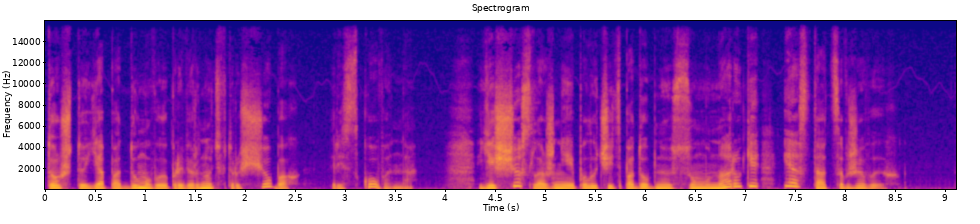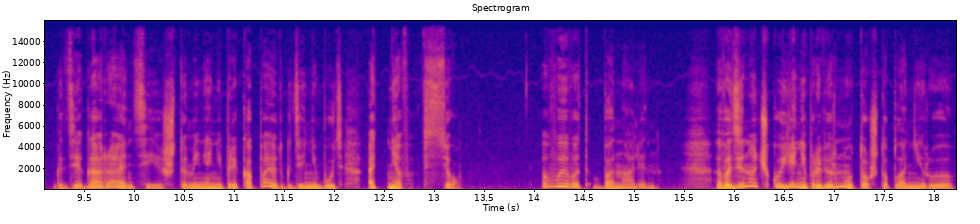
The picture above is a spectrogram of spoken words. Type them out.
То, что я подумываю провернуть в трущобах, рискованно. Еще сложнее получить подобную сумму на руки и остаться в живых. Где гарантии, что меня не прикопают где-нибудь, отняв все? Вывод банален. В одиночку я не проверну то, что планирую.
